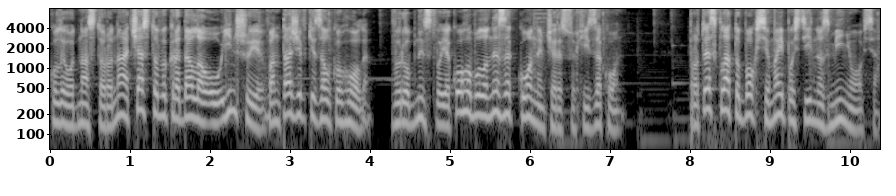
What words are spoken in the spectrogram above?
коли одна сторона часто викрадала у іншої вантажівки з алкоголем, виробництво якого було незаконним через сухий закон. Проте склад обох сімей постійно змінювався.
